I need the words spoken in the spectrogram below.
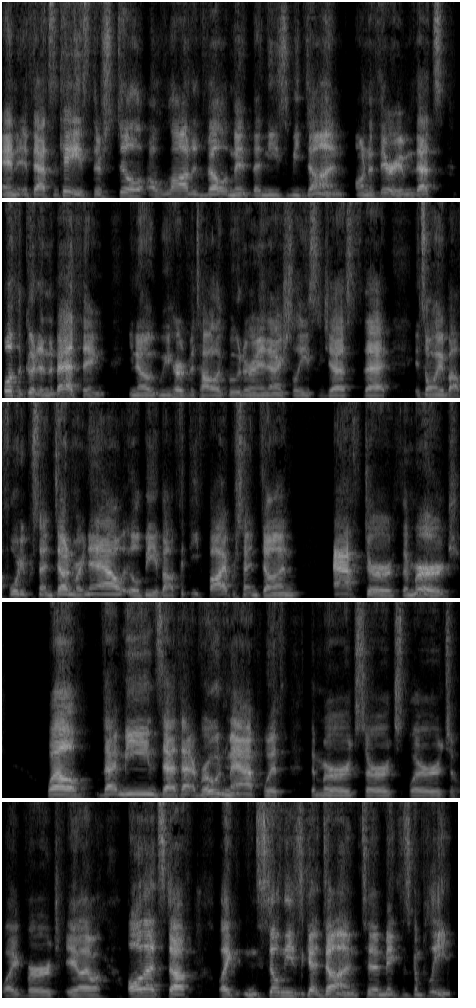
And if that's the case, there's still a lot of development that needs to be done on Ethereum. That's both a good and a bad thing. You know, we heard Vitalik Buterin actually suggest that it's only about 40% done right now. It'll be about 55% done after the merge. Well, that means that that roadmap with the merge, surge, splurge, like verge, you know, all that stuff, like still needs to get done to make this complete.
